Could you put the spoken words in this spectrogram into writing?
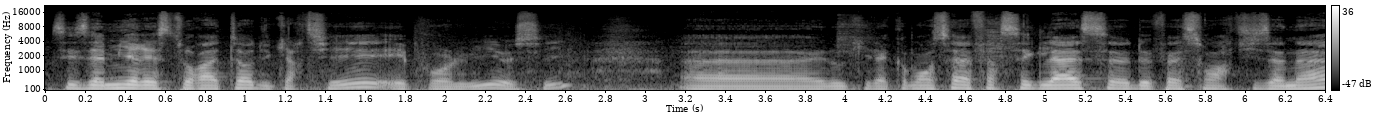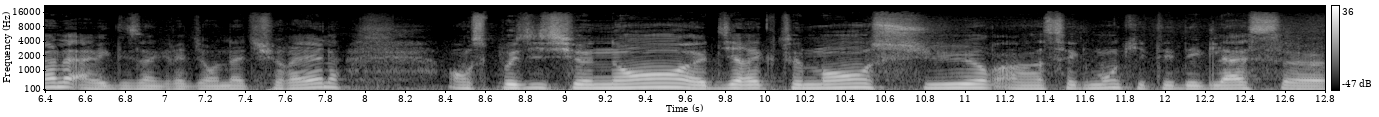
ses amis restaurateurs du quartier et pour lui aussi. Euh, donc il a commencé à faire ses glaces de façon artisanale avec des ingrédients naturels en se positionnant euh, directement sur un segment qui était des glaces euh,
